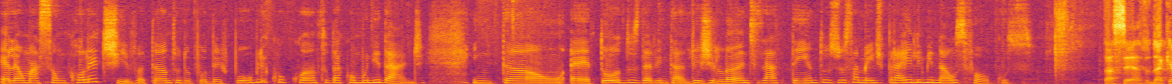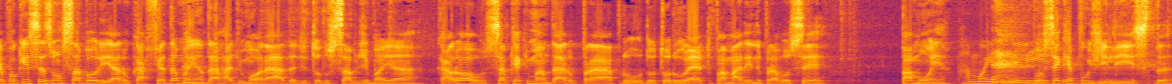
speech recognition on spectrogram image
ela é uma ação coletiva, tanto do poder público quanto da comunidade. Então, é, todos devem estar vigilantes, atentos, justamente para eliminar os focos. Tá certo. Daqui a pouquinho vocês vão saborear o café da manhã da Rádio Morada, de todo sábado de manhã. Carol, sabe o que é que mandaram para pro doutor Ueto, pra Marina e pra você? Pamonha. Pamonha, que delícia. Você que é pugilista,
